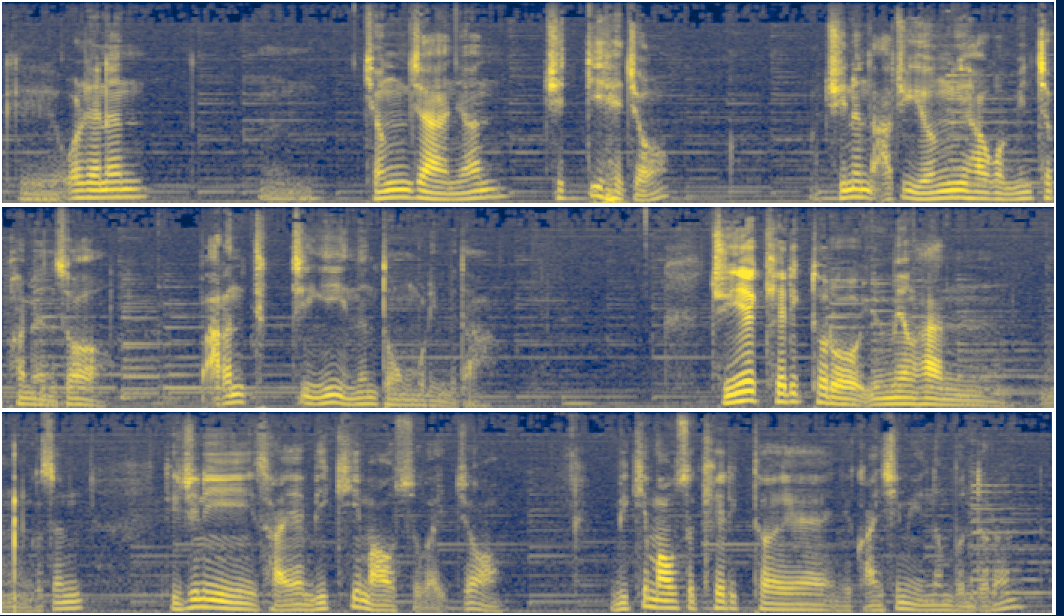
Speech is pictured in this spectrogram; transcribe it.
그 올해는 음, 경자년 쥐띠 해죠. 쥐는 아주 영리하고 민첩하면서 빠른 특징이 있는 동물입니다. 쥐의 캐릭터로 유명한 음, 것은 디즈니사의 미키 마우스가 있죠. 미키 마우스 캐릭터에 관심이 있는 분들은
